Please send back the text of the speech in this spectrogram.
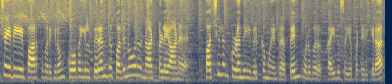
செய்தியை பார்த்து வருகிறோம். கோவையில் பிறந்து பதினோரு நாட்களே ஆன பச்சிலம் குழந்தையை விற்க முயன்ற பெண் ஒருவர் கைது செய்யப்பட்டிருக்கிறார்.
